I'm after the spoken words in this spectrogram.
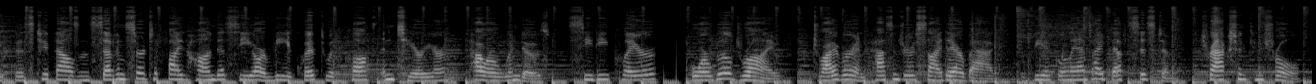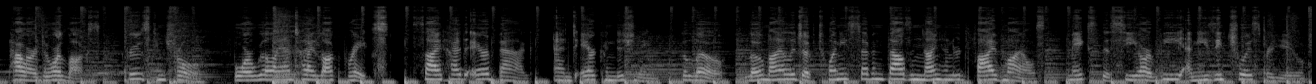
like this 2007 certified Honda CRV equipped with cloth interior, power windows, CD player, four-wheel drive, driver and passenger side airbag, vehicle anti-theft system, traction control, power door locks, cruise control, four-wheel anti-lock brakes, side head airbag, and air conditioning. The low, low mileage of 27,905 miles makes the CRV an easy choice for you.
